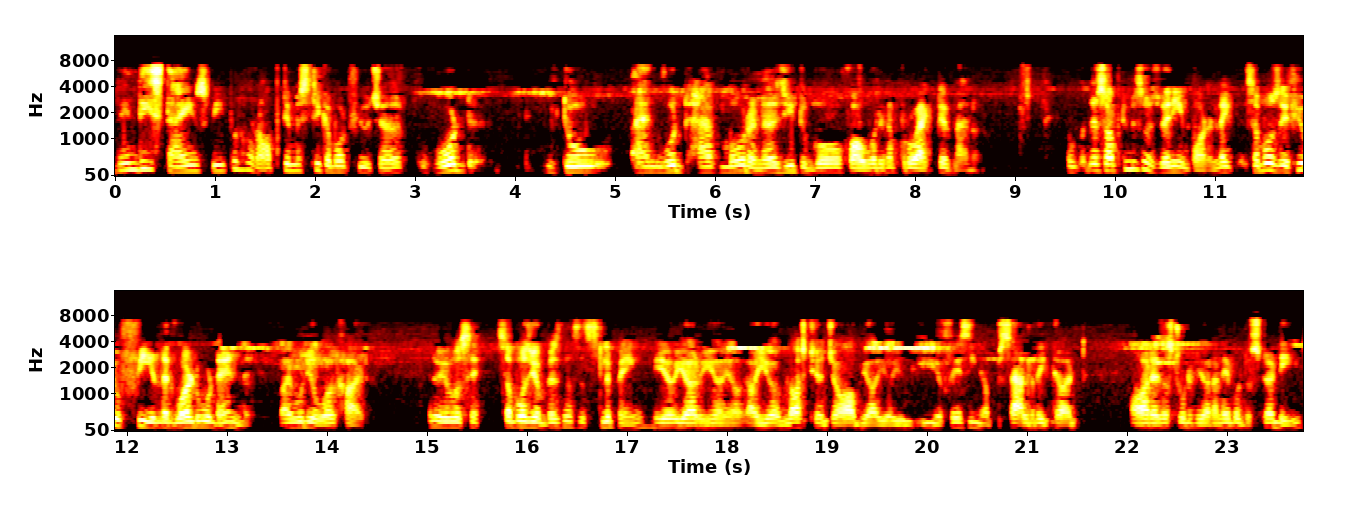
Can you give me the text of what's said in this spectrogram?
but In these times, people who are optimistic about future would do and would have more energy to go forward in a proactive manner. This optimism is very important. Like, suppose if you feel that world would end, why would you work hard? You know, you will say, suppose your business is slipping, you you're, you're, you're have lost your job, you're, you're you're facing a salary cut, or as a student you're unable to study.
